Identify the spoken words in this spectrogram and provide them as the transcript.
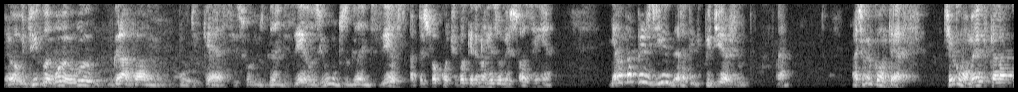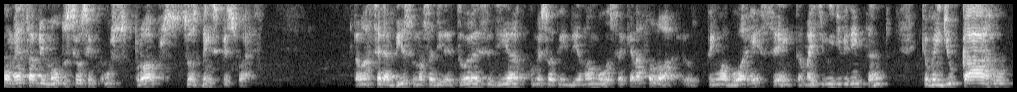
Eu digo, eu vou, eu vou, gravar um podcast sobre os grandes erros, e um dos grandes erros, a pessoa continua querendo resolver sozinha. E ela está perdida, ela tem que pedir ajuda. Né? Mas o que acontece? Chega um momento que ela começa a abrir mão dos seus recursos próprios, seus bens pessoais. Então a Célia Bispo, nossa diretora, esse dia começou a atender uma moça que ela falou: ó, eu tenho uma boa receita, mas me endividei tanto que eu vendi o carro,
